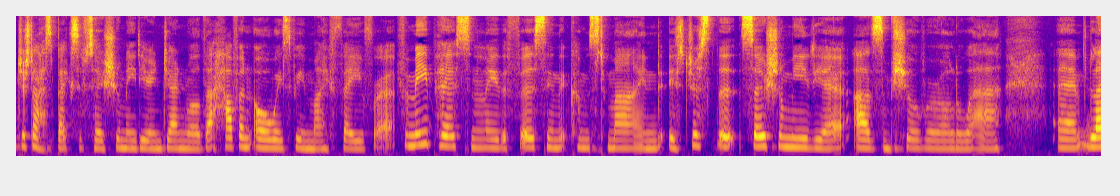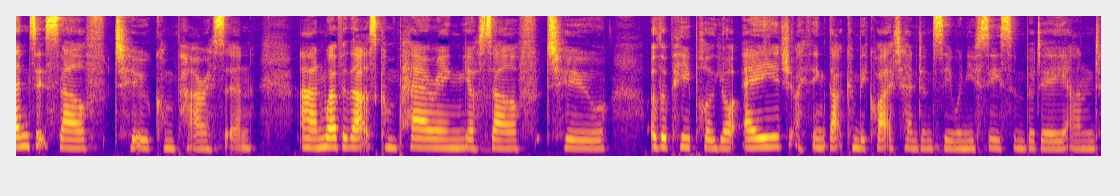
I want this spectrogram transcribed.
just aspects of social media in general that haven't always been my favourite. For me personally, the first thing that comes to mind is just that social media, as I'm sure we're all aware, um, lends itself to comparison, and whether that's comparing yourself to other people your age, I think that can be quite a tendency when you see somebody and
